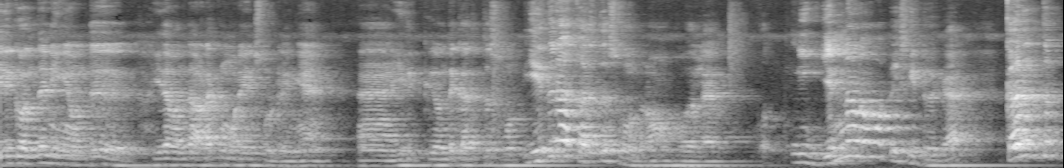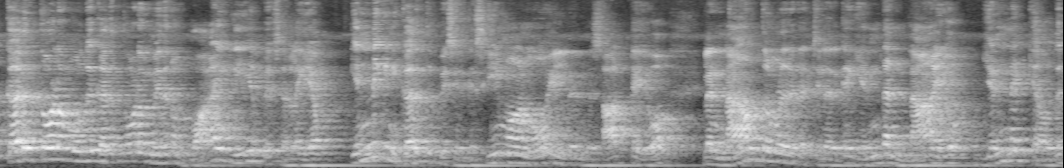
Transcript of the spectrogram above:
இதுக்கு வந்து நீங்கள் வந்து இதை வந்து அடக்குமுறைன்னு சொல்கிறீங்க இதுக்கு வந்து கருத்து சுதந்திரம் எதிராக கருத்து சுதந்திரம் முதல்ல. நீ என்னென்னமோ பேசிகிட்டு இருக்க. கருத்து கருத்தோட போது கருத்தோட மீதுன வாயிலேயே பேசல எப் என்னைக்கு நீ கருத்து பேசியிருக்க? சீமானோ இல்லை இந்த சாட்டையோ? இல்லை நாம் தமிழர் கட்சியில் இருக்க எந்த நாயோ? என்னைக்காவது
